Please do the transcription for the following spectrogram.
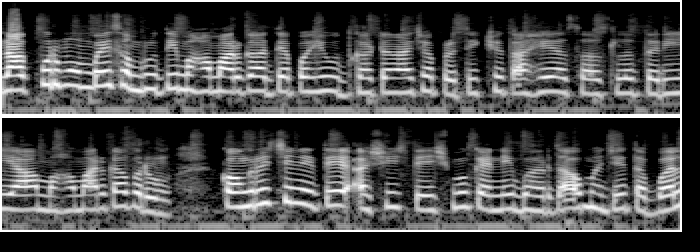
नागपूर मुंबई समृद्धी महामार्ग अद्यापही उद्घाटनाच्या प्रतीक्षेत आहे. असं असलं तरी या महामार्गावरून काँग्रेसचे नेते आशिष देशमुख यांनी भरधाव म्हणजे तब्बल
